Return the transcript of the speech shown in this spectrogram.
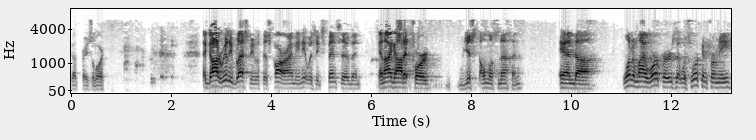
God praise the Lord. And God really blessed me with this car. I mean, it was expensive and, and I got it for just almost nothing. And, uh, one of my workers that was working for me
